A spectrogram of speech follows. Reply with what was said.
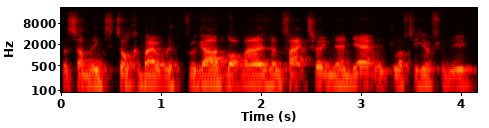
with something to talk about with regard block management factoring, then yeah, we'd love to hear from you.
